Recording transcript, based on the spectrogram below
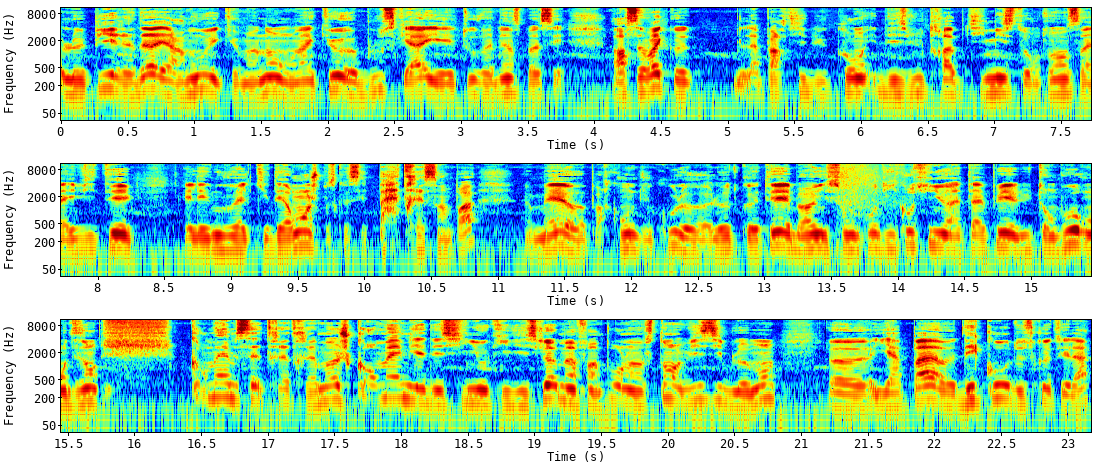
le pire est derrière nous et que maintenant on n'a que Blue Sky et tout va bien se passer. Alors c'est vrai que la partie du camp des ultra optimistes ont tendance à éviter les nouvelles qui dérangent parce que c'est pas très sympa. Mais euh, par contre, du coup, l'autre côté, eh ben, ils, sont, ils continuent à taper du tambour en disant quand même c'est très très moche, quand même il y a des signaux qui disent que, mais enfin pour l'instant, visiblement, euh, il n'y a pas euh, d'écho de ce côté-là.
